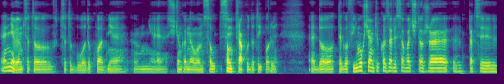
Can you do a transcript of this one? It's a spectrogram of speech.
Nie wiem, co to, co to było dokładnie. Nie ściągnąłem soundtracku do tej pory e, do tego filmu. Chciałem tylko zarysować to, że e, tacy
